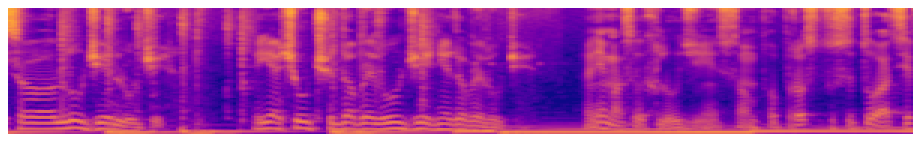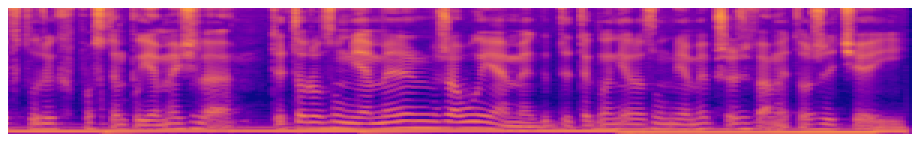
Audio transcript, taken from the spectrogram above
Są ludzie ludzi. Ja się uczę dobre ludzie, niedobre ludzie. No Nie ma złych ludzi, są po prostu sytuacje, w których postępujemy źle. Gdy to rozumiemy, żałujemy. Gdy tego nie rozumiemy, przeżywamy to życie i,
